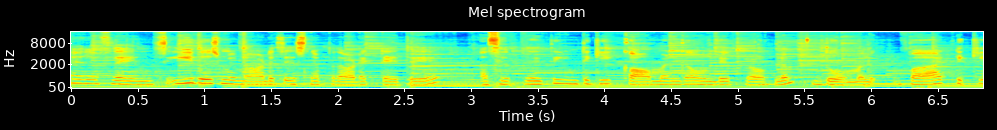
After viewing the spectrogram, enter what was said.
హలో ఫ్రెండ్స్ ఈరోజు మేము ఆర్డర్ చేసిన ప్రోడక్ట్ అయితే అసలు ప్రతి ఇంటికి కామన్గా ఉండే ప్రాబ్లం దోమలు. వాటికి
